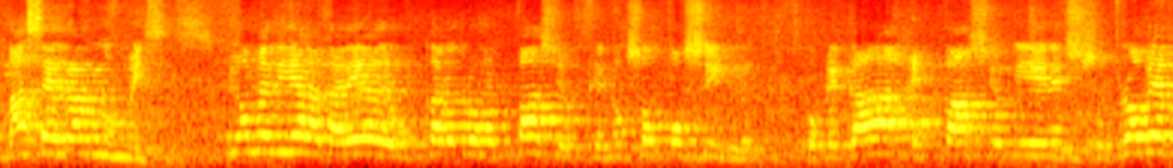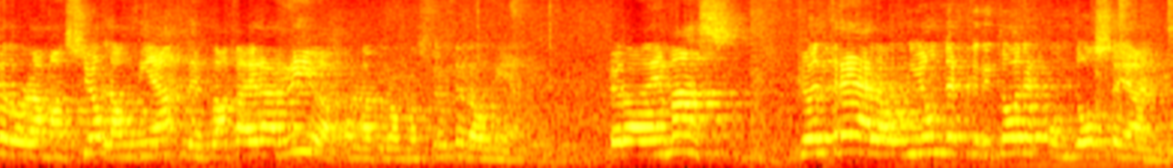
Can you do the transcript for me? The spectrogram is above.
y va a cerrar unos meses. Yo me di a la tarea de buscar otros espacios que no son posibles, porque cada espacio tiene su propia programación. La unidad les va a caer arriba con la programación de la unidad. Pero además, yo entré a la Unión de Escritores con 12 años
